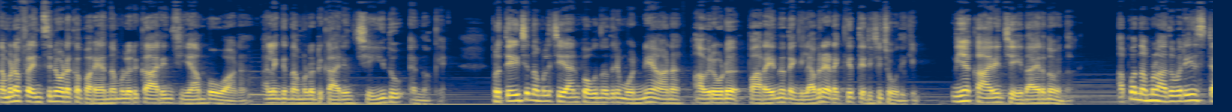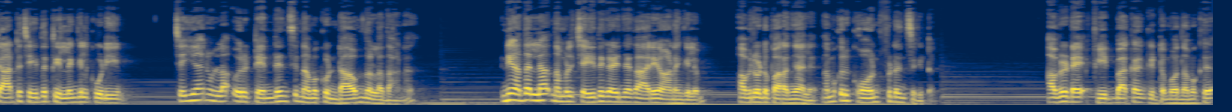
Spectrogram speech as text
നമ്മുടെ ഫ്രണ്ട്സിനോടൊക്കെ പറയാം നമ്മളൊരു കാര്യം ചെയ്യാൻ പോവാണ് അല്ലെങ്കിൽ നമ്മളൊരു കാര്യം ചെയ്തു എന്നൊക്കെ. പ്രത്യേകിച്ച് നമ്മൾ ചെയ്യാൻ പോകുന്നതിന് മുന്നേ ആണ് അവരോട് പറയുന്നതെങ്കിൽ അവരിടയ്ക്ക് തിരിച്ചു ചോദിക്കും നീ ആ കാര്യം ചെയ്തായിരുന്നോ എന്ന്. അപ്പോൾ നമ്മൾ അതുവരെയും സ്റ്റാർട്ട് ചെയ്തിട്ടില്ലെങ്കിൽ കൂടിയും ചെയ്യാനുള്ള ഒരു ടെൻഡൻസി നമുക്കുണ്ടാവും എന്നുള്ളതാണ്. ഇനി അതല്ല നമ്മൾ ചെയ്തു കഴിഞ്ഞ കാര്യമാണെങ്കിലും അവരോട് പറഞ്ഞാൽ നമുക്കൊരു കോൺഫിഡൻസ് കിട്ടും. അവരുടെ ഫീഡ്ബാക്ക് ഒക്കെ കിട്ടുമ്പോൾ നമുക്ക്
